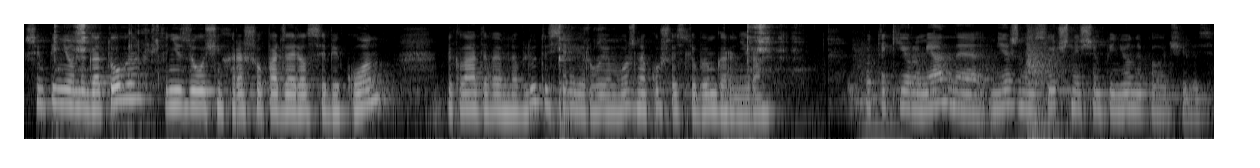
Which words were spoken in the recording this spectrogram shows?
Шампиньоны готовы. Внизу очень хорошо поджарился бекон. Выкладываем на блюдо, сервируем. Можно кушать с любым гарниром. Вот такие румяные, нежные, сочные шампиньоны получились.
